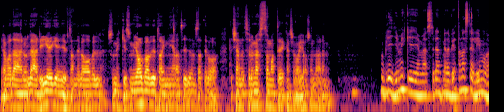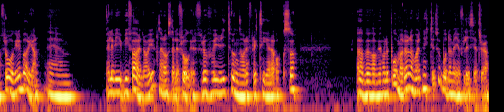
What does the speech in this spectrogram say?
jag var där och lärde er grejer utan det var väl så mycket som jag behövde ta in hela tiden så att det, var, det kändes väl mest som att det kanske var jag som lärde mig. Det blir ju mycket i och med att studentmedarbetarna ställer ju många frågor i början. Eh, eller vi, vi föredrar ju när de ställer frågor för då får vi tvungna att reflektera också över vad vi håller på med. Det har varit nyttigt för både mig och Felicia tror jag.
